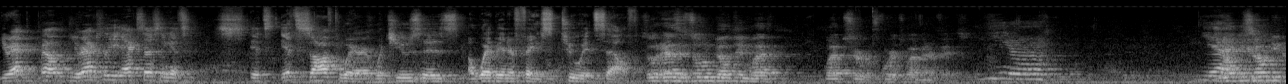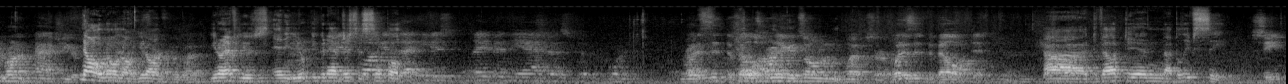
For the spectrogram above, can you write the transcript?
you're, ac- well, you're actually accessing its, its, its software, which uses a web interface to itself. So it has its own built-in web, web server for its web interface? Yeah. Yeah. You don't, you don't need to run Apache or. No, no, no, you don't, you don't have to use any, you you can have just a simple. You just type in the address with the port. What is it developed? it's running developed its own web server. in? What is it developed in? Uh, developed in, I believe, C. C?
